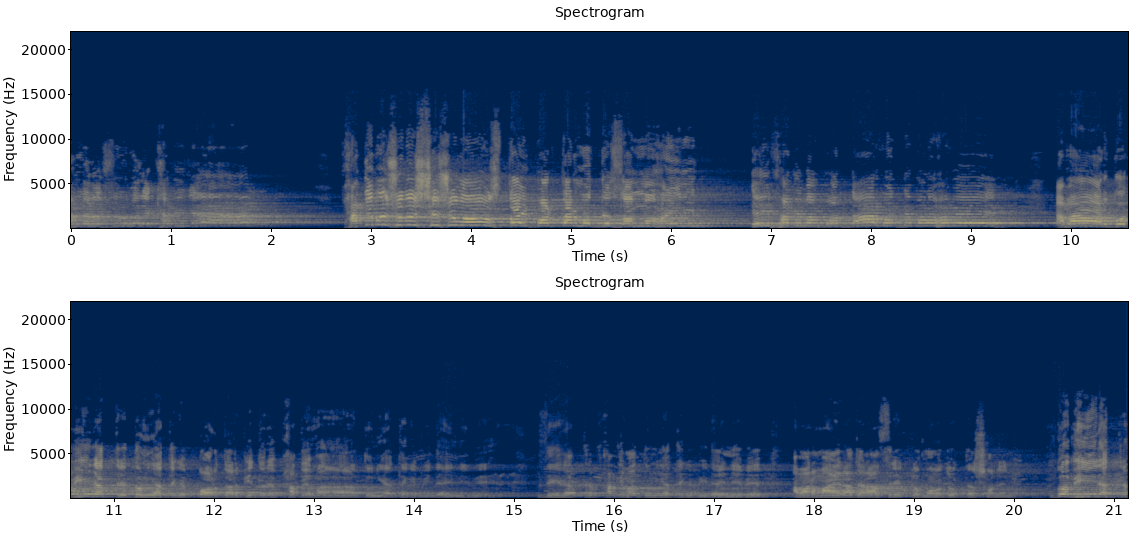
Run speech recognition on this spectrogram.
আল্লাহ রসুল বলে, খাদিজা ফাতেমা শুধু শিশু অবস্থায় পর্দার মধ্যে জন্ম হয়নি। এই ফাতেমা পর্দার মধ্যে বড় হবে। আবার গভীর রাত্রে দুনিয়া থেকে পর্দার ভিতরে ফাতেমা দুনিয়া থেকে বিদায় নেবে। যে রাত্রে ফাতেমা দুনিয়া থেকে বিদায় নেবে, আমার মায়েরা যারা আছেন, একটু মনোযোগ দিয়ে শোনেন। গভীর রাত্রে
